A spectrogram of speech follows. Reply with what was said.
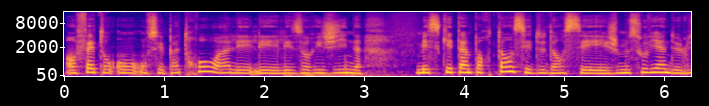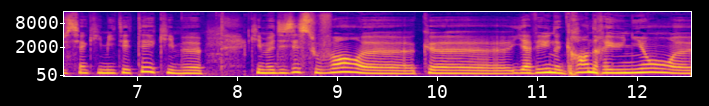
En fait, on ne sait pas trop hein, les origines. Mais ce qui est important, c'est de danser. Et je me souviens de Lucien Kimitété qui me, qui me disait souvent euh, qu'il y avait une grande réunion euh,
